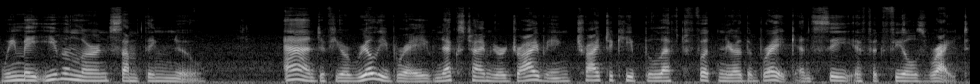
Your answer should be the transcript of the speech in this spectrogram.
We may even learn something new. And if you're really brave, next time you're driving, try to keep the left foot near the brake and see if it feels right.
